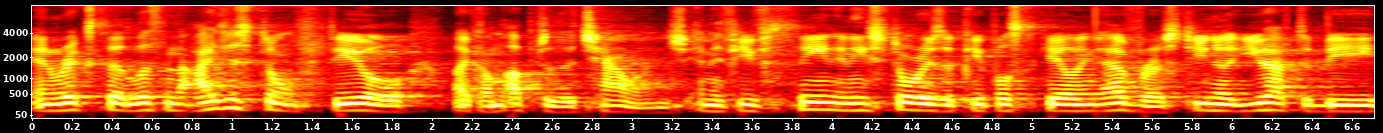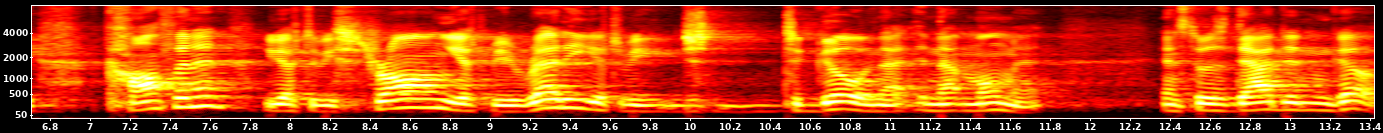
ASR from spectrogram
And Rick said, Listen, I just don't feel like I'm up to the challenge. And if you've seen any stories of people scaling Everest, you know you have to be confident, you have to be strong, you have to be ready, you have to be just to go in that, in that moment. And so his dad didn't go.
